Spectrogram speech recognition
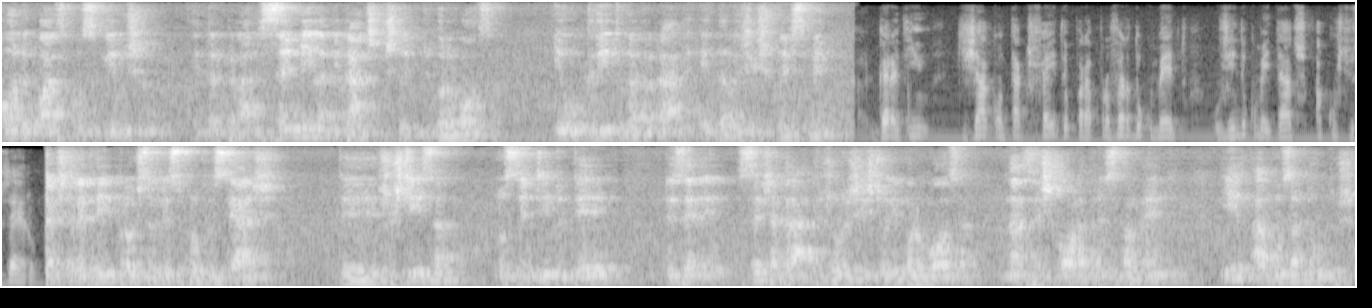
onde quase conseguimos interpelar 100 mil habitantes do distrito de Gorongosa e o grito, na verdade, é de registro de nascimento. Garantiu que já há contactos feitos para prover documento, os indocumentados a custo zero. Já escrevi para os serviços provinciais de justiça, no sentido de dizer seja grátis o registro em Gorogosa, nas escolas principalmente, e alguns adultos.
